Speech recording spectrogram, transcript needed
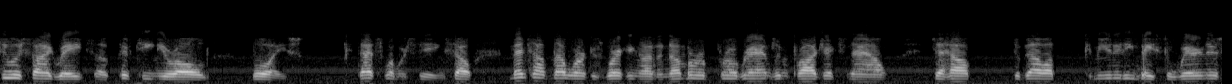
suicide rates of 15 year old boys? That's what we're seeing. So, Men's Health Network is working on a number of programs and projects now to help develop community based awareness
